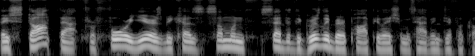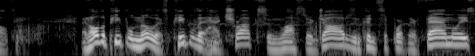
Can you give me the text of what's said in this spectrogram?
They stopped that for four years because someone said that the grizzly bear population was having difficulty. And all the people know this. People that had trucks and lost their jobs and couldn't support their families.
